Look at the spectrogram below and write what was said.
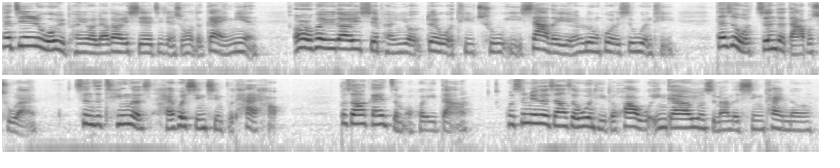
那今日我与朋友聊到一些极简生活的概念，偶尔会遇到一些朋友对我提出以下的言论或者是问题，但是我真的答不出来，甚至听了还会心情不太好，不知道该怎么回答。或是面对这样子的问题的话，我应该要用什么样的心态呢？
